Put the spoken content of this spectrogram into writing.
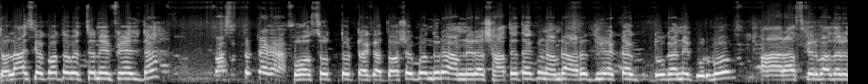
তাহলে আজকে কত বেচছেন এই পেঁয়াজটা পঁচাত্তর টাকা। দর্শক বন্ধুরা আপনারা সাথে থাকুন আমরা আরও দুই একটা দোকানে ঘুরবো আর আজকের বাজারে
